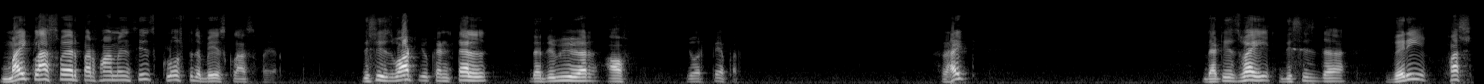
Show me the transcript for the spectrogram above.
my classifier performance is close to the Bayes classifier. This is what you can tell the reviewer of your paper right. That is why this is the very first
